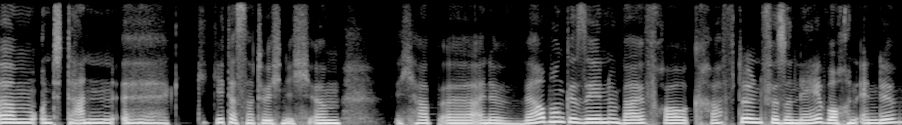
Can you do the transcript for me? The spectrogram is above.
Ähm, und dann äh, geht das natürlich nicht. Ähm, ich habe äh, eine Werbung gesehen bei Frau Krafteln für so Nähwochenende.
